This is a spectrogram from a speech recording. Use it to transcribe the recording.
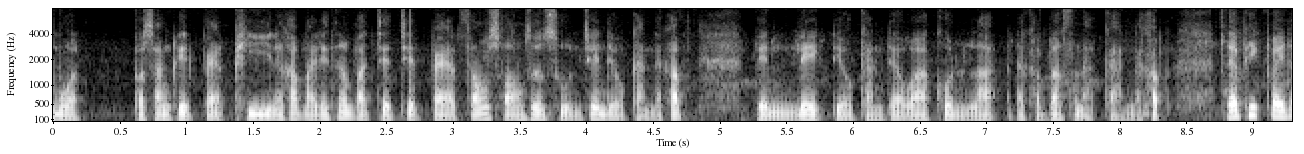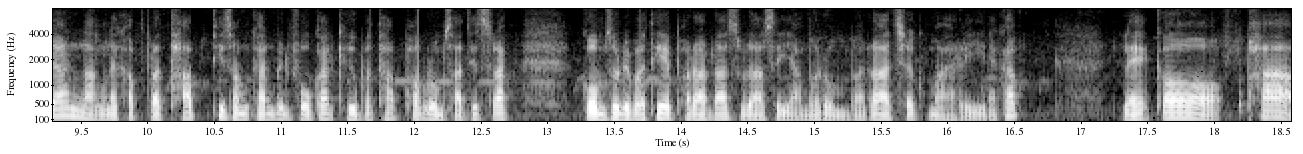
หมวด ภาษาอังกฤษ 8P นะครับ หมายเลขธนบัตร 7782200 เช่นเดียวกันนะครับ เป็นเลขเดียวกันแต่ว่าคนละนะครับลักษณะกันนะครับ และพลิกไปด้านหลังนะครับ ประทับที่สำคัญเป็นโฟกัสคือประทับพระบรมสารีริสลักษณ์กรมสมเด็จพระเทพรัตนราชสุดาสยามบรมราชกุมารีนะครับ และก็ภาพ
